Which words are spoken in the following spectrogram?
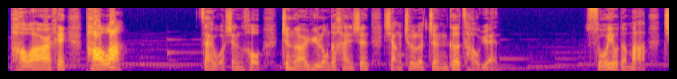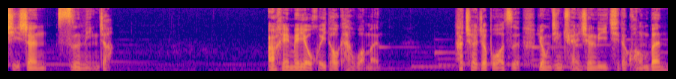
跑啊，二黑，跑啊！”在我身后，震耳欲聋的喊声响彻了整个草原，所有的马齐声嘶鸣着。二黑没有回头看我们，他扯着脖子，用尽全身力气的狂奔，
